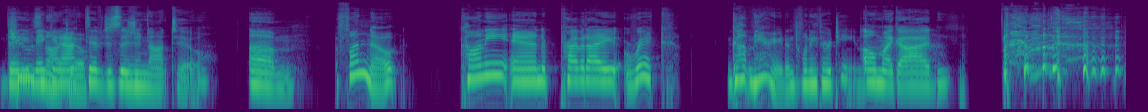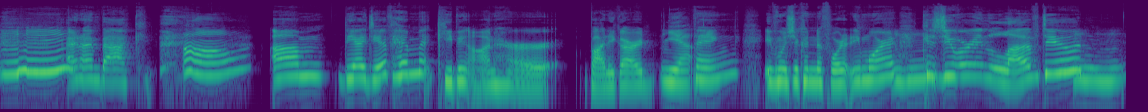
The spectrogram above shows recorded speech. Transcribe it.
they Choose make an not to. active decision not to. Um, fun note: Connie and Private Eye Rick got married in 2013. Oh my god. Mhm. And I'm back. Aw. Um, the idea of him keeping on her bodyguard yeah. thing, even when she couldn't afford it anymore, because you were in love, dude. Mhm.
